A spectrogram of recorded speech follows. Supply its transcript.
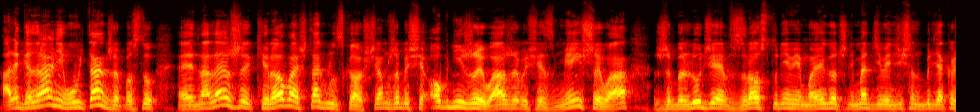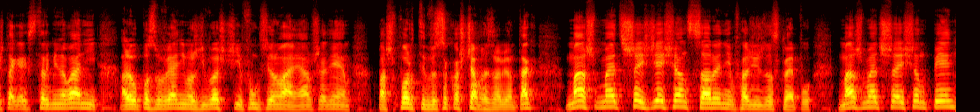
Ale generalnie mówi tak, że po prostu e, należy kierować tak ludzkością, żeby się obniżyła, żeby się zmniejszyła, żeby ludzie wzrostu, nie wiem, mojego, czyli 1,90 m byli jakoś tak eksterminowani albo pozbawiani możliwości funkcjonowania. Na przykład, nie wiem, paszporty wysokościowe zrobią, tak? Masz 1,60 m, sorry, nie wchodzisz do sklepu. Masz 1,65 m,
